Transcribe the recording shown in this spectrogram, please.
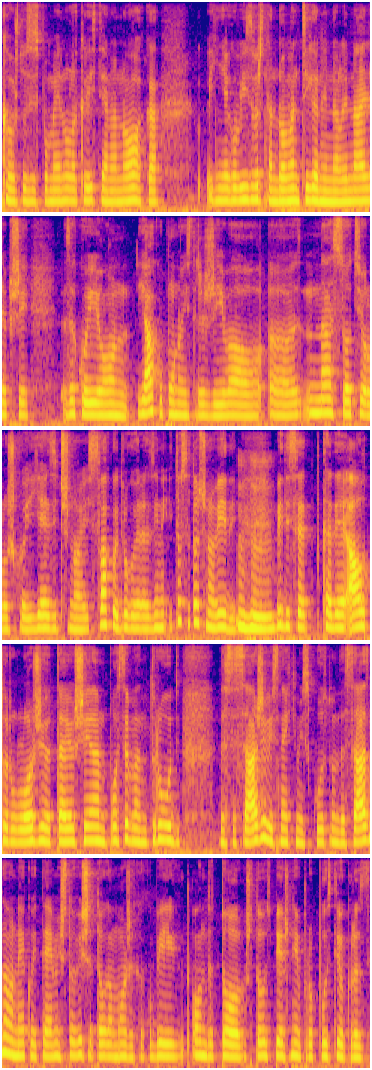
kao što si spomenula, Kristijana Novaka i njegov izvrstan roman Ciganin, ali najljepši, za koji je on jako puno istraživao uh, na sociološkoj, jezičnoj, svakoj drugoj razini i to se točno vidi. Mhm. Vidi se kad je autor uložio taj još jedan poseban trud da se saživi s nekim iskustvom, da sazna o nekoj temi što više toga može kako bi onda to što uspješnije propustio kroz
